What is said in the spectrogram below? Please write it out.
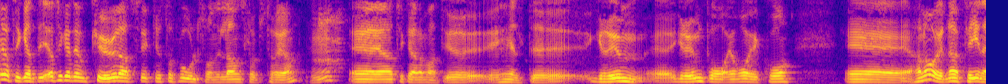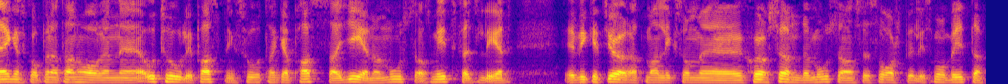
jag tycker att, jag tycker att det var kul att se Kristoffer Olsson i landslagströjan. Mm. Eh, jag tycker han har varit eh, helt eh, grym, eh, grymt bra i AIK. Eh, han har ju den här fina egenskapen att han har en eh, otrolig passningsfot. Han kan passa genom motståndarens mittfältsled. Eh, vilket gör att man liksom eh, skör sönder motståndarens försvarsspel i små bitar.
